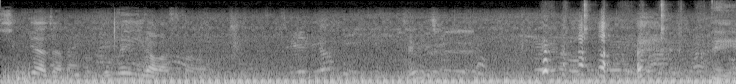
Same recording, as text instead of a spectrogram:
신기하잖아. 꿈행이가 왔어. 재밌지? 네,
